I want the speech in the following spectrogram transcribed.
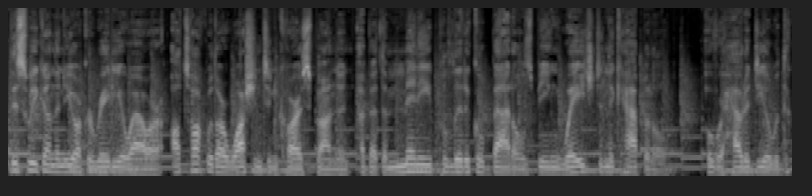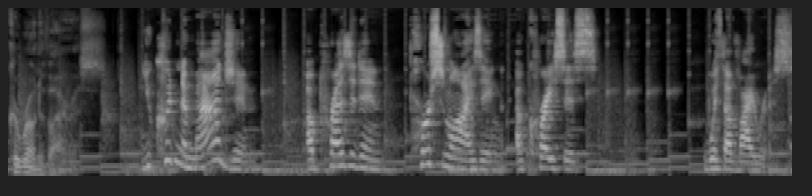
This week on the New Yorker Radio Hour, I'll talk with our Washington correspondent about the many political battles being waged in the Capitol over how to deal with the coronavirus. You couldn't imagine a president personalizing a crisis with a virus.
